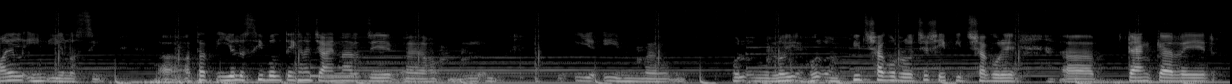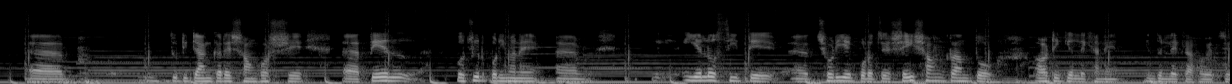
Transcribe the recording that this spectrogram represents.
oil in Yellow Sea অর্থাৎ ইয়েলোসি বলতে এখানে চায়নার যে পিত সাগর রয়েছে, সেই পিত সাগরে ট্যাঙ্কারের দুটি ট্যাঙ্কারের সংঘর্ষে তেল প্রচুর পরিমাণে ইয়েলো সিতে ছড়িয়ে পড়েছে। সেই সংক্রান্ত আর্টিকেল এখানে কিন্তু লেখা হয়েছে।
